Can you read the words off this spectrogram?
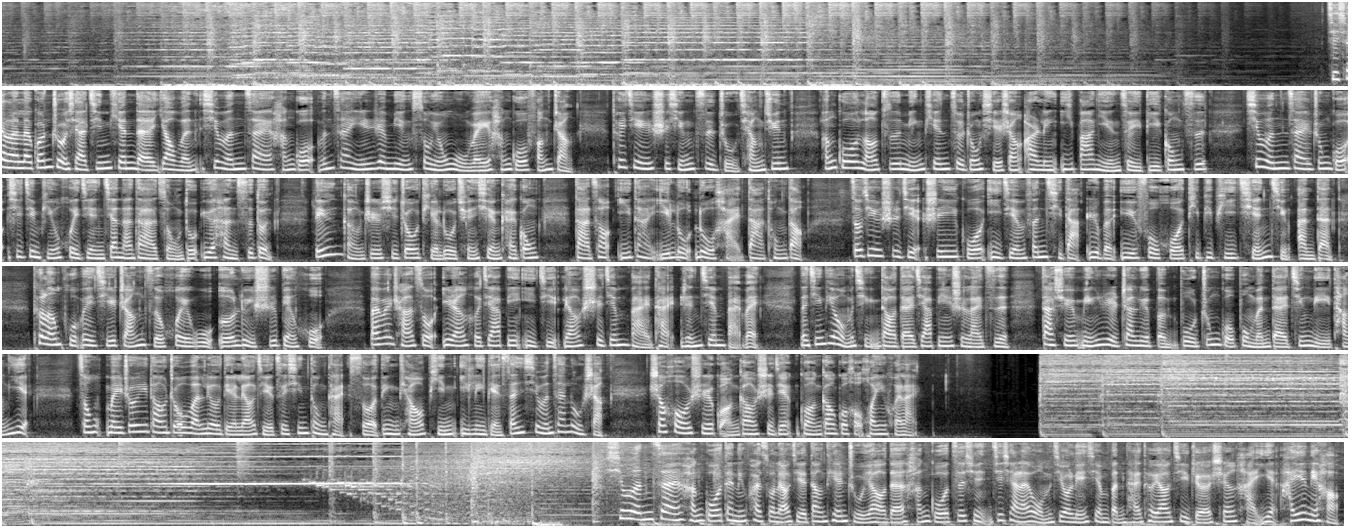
接下来来关注一下今天的要闻新闻。在韩国，文在寅任命宋永武为韩国防长，推进实行自主强军。韩国劳资明天最终协商二零一八年最低工资。新闻在中国，习近平会见加拿大总督约翰斯顿，连云港至徐州铁路全线开工，打造“一带一路”陆海大通道。走进世界，十一国意见分歧大，日本欲复活 TPP 前景暗淡。特朗普为其长子会晤俄律师辩护，百味茶座依然和嘉宾一起聊世间百态、人间百味。那今天我们请到的嘉宾是来自大学明日战略本部中国部门的经理唐烨。从每周一到周五晚六点了解最新动态，锁定调频一零点三新闻在路上。稍后是广告时间，广告过后欢迎回来。新闻在韩国，带您快速了解当天主要的韩国资讯。接下来，我们就连线本台特邀记者申海燕。海燕，你好。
